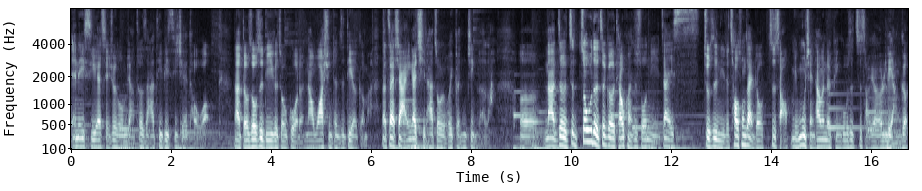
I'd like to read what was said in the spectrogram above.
NACS，也就是我们讲特斯拉 TPC 接头哦。那德州是第一个州过的，那 Washington 是第二个嘛，那再下来应该其他州也会跟进了啦。呃，那这这州的这个条款是说你在。就是你的超充站里头，至少你目前他们的评估是至少要有两个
